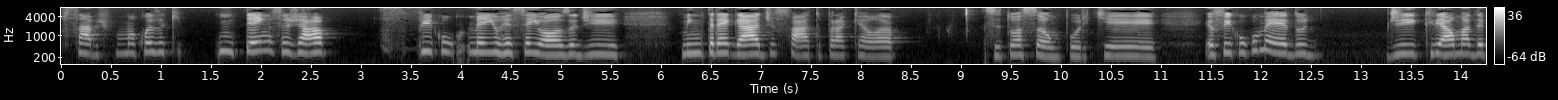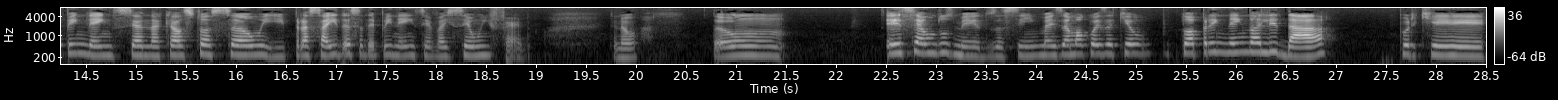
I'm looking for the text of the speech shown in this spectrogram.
sabe, tipo, uma coisa que intensa, já fico meio receiosa de me entregar de fato para aquela situação, porque eu fico com medo de criar uma dependência naquela situação e para sair dessa dependência vai ser um inferno. Entendeu? Então, esse é um dos medos assim, mas é uma coisa que eu tô aprendendo a lidar, porque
